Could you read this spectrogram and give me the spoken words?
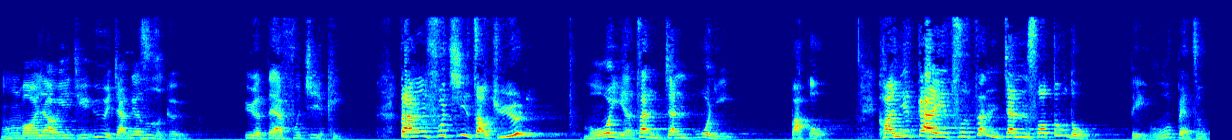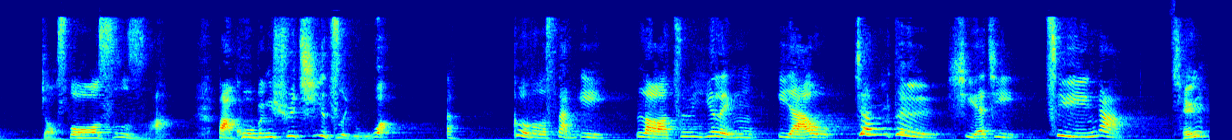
我还要一件遇讲的事故，约大夫几去，当夫妻造句呢，莫也张江不你。不过看你该次张江说多多，得五百株，叫少死日啊，把课本学起之用啊。啊，各位商议。老朱一领要江头写起，请啊，请。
